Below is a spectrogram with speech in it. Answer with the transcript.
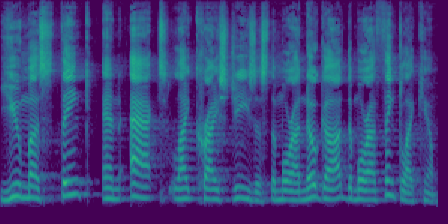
you must think and act like Christ Jesus. The more I know God, the more I think like Him.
